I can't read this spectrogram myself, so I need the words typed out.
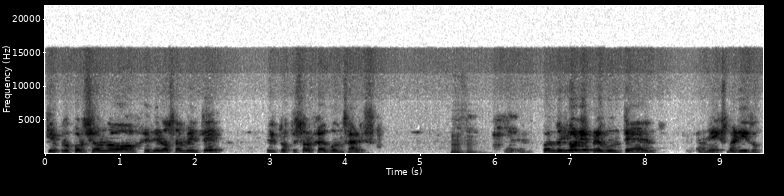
que proporcionó generosamente el profesor Juan González. Cuando yo le pregunté a mi ex marido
